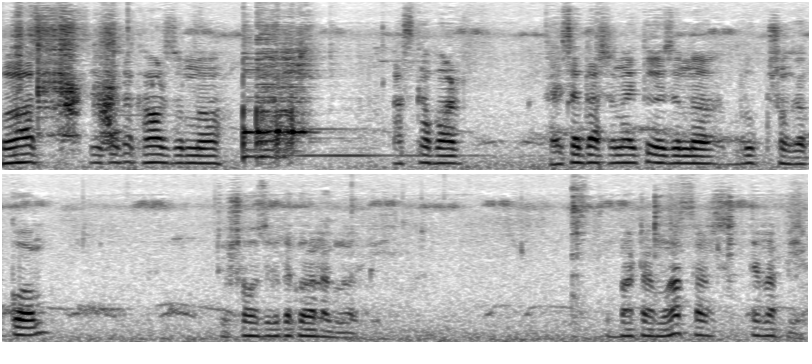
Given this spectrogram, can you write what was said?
মাছ সেটা খাওয়ার জন্য। আজকাবার হাইসাদ আসে নাই তো, এই জন্য লোক সংখ্যা কম। তো সহযোগিতা করা লাগল আর কি। বাটা মাছ আর তেলাপিয়া।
